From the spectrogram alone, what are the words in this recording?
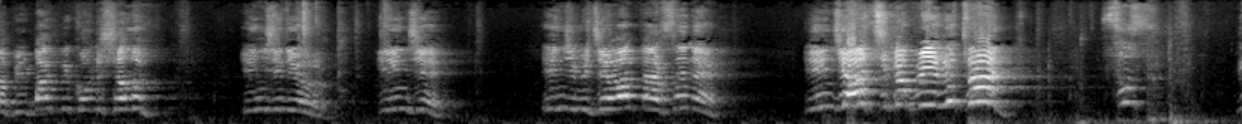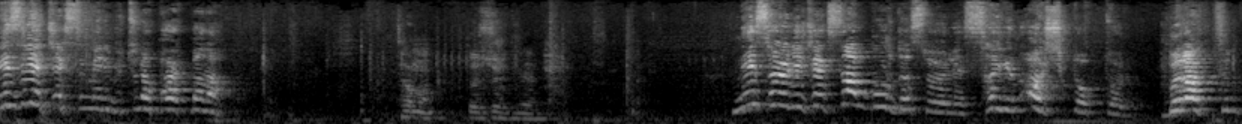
Kapıyı? Bak bir konuşalım. İnci diyorum. İnci. İnci bir cevap versene. İnci aç şu kapıyı lütfen. Sus! Rezil edeceksin beni bütün apartmana. Tamam özür dilerim. Ne söyleyeceksen burada söyle sayın aşk doktoru. Bıraktım.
